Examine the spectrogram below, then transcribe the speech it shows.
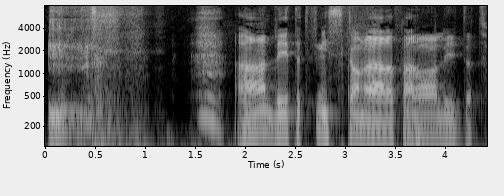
ja, litet fniss kom det i alla fall. Ja, litet.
